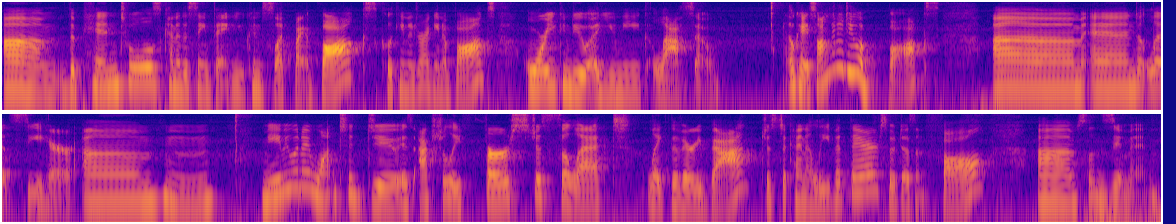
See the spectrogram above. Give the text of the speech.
Um, the pin tool is kind of the same thing. You can select by a box, clicking and dragging a box, or you can do a unique lasso. Okay, so I'm gonna do a box. Um, and let's see here. Um, hmm maybe what I want to do is actually first just select like the very back just to kind of leave it there so it doesn't fall. Um, so let's zoom in.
